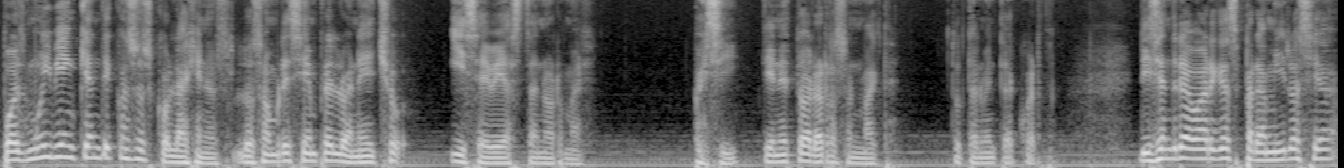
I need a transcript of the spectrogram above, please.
Pues muy bien que ande con sus colágenos. Los hombres siempre lo han hecho y se ve hasta normal. Pues sí, tiene toda la razón Magda. Totalmente de acuerdo. Dice Andrea Vargas, para mí lo hacía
